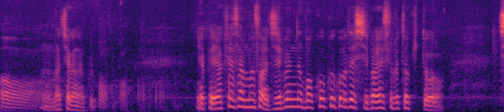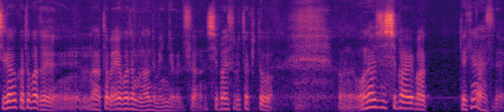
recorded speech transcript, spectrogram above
間違いなく。やっぱり役者さんもさ自分の母国語で芝居する時と違う言葉でまあ例えば英語でも何でもいいんだけどさ芝居する時と、あの同じ芝居はできないはずだよ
